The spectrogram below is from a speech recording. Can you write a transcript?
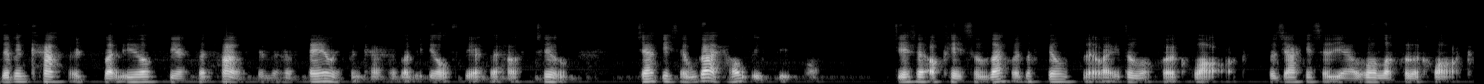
They've been captured by the evil spirit of the house, and her family's been captured by the evil spirit of the house too. Jackie said, We gotta help these people. Jay said, Okay, so that's what the film said, right? To look for a clock. So Jackie said, Yeah, we'll look for the clock.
